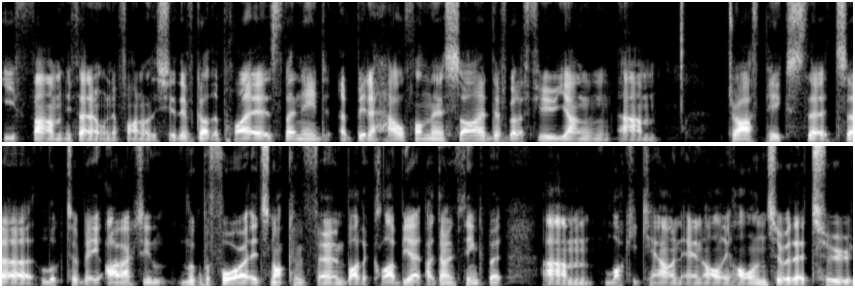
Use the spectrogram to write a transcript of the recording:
if um, if they don't win a final this year. They've got the players. They need a bit of health on their side. They've got a few young um, draft picks that uh, look to be. I've actually looked before. It's not confirmed by the club yet, I don't think, but um, Lachie Cowan and Ollie Hollands, who are their two,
